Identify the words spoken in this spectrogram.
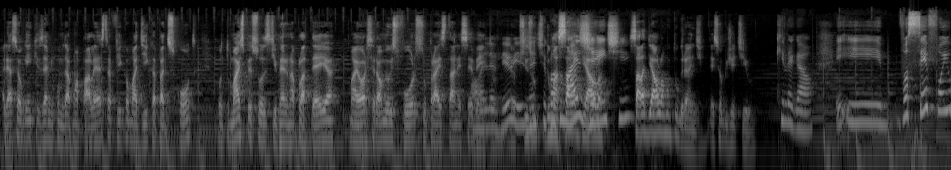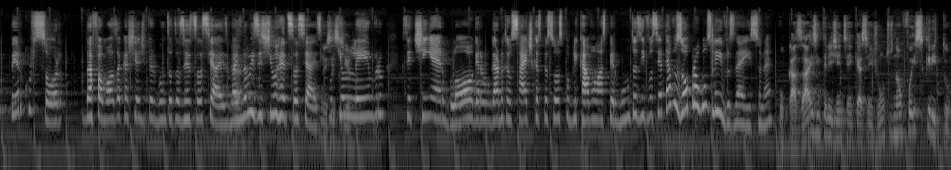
Aliás, se alguém quiser me convidar para uma palestra, fica uma dica para desconto. Quanto mais pessoas estiverem na plateia, maior será o meu esforço para estar nesse evento. Olha, viu, Eu preciso gente? de uma sala de aula, gente, sala de aula muito grande. Esse é o objetivo. que legal. E, e você foi o percursor da famosa caixinha de perguntas das redes sociais, mas É. não existiam redes sociais. Não porque eu existia. lembro que você tinha, era um blog, era um lugar no teu site que as pessoas publicavam lá as perguntas e você até usou para alguns livros, né? Isso, né? O Casais Inteligentes Enriquecem Juntos não foi escrito,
